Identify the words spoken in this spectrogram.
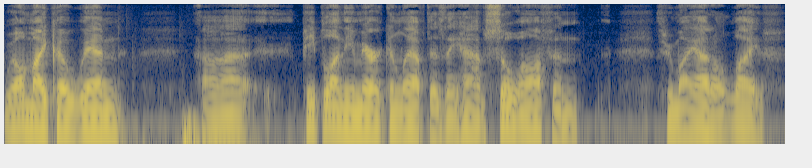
Well, Micah, when uh, people on the American left, as they have so often through my adult life,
